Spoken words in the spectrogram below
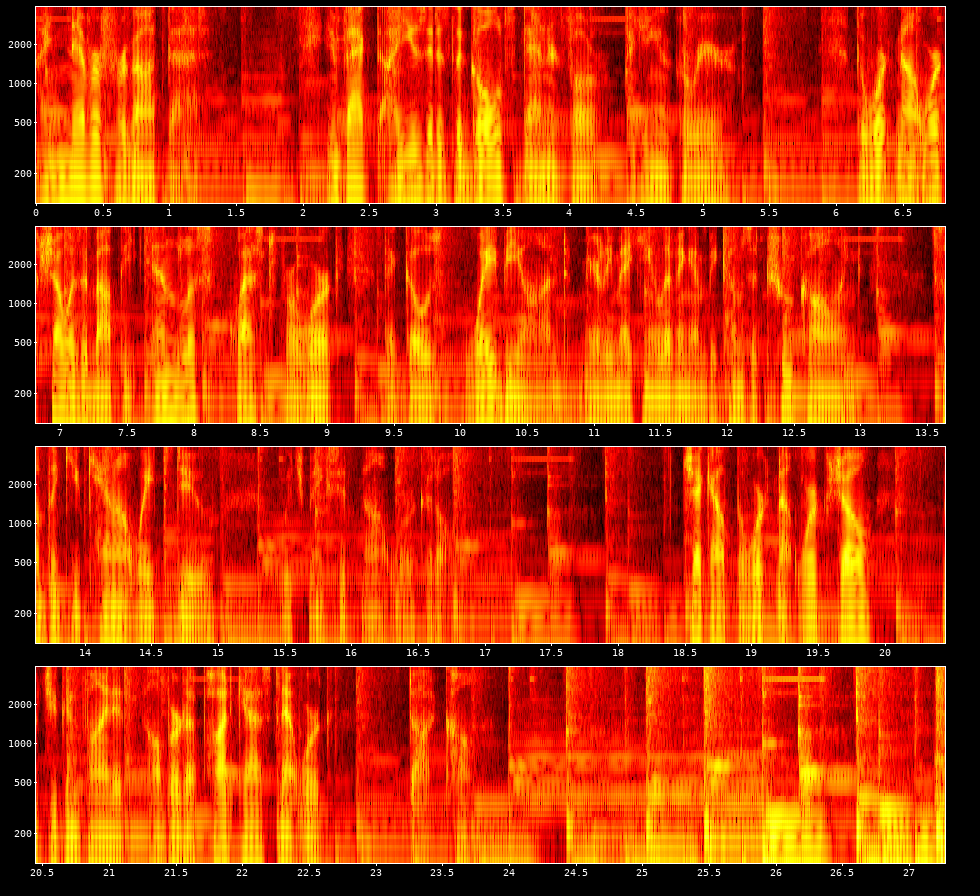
I never forgot that. In fact, I use it as the gold standard for picking a career. The Work Not Work show is about the endless quest for work that goes way beyond merely making a living and becomes a true calling, something you cannot wait to do, which makes it not work at all. Check out the Work Not Work show, which you can find at albertapodcastnetwork.com.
